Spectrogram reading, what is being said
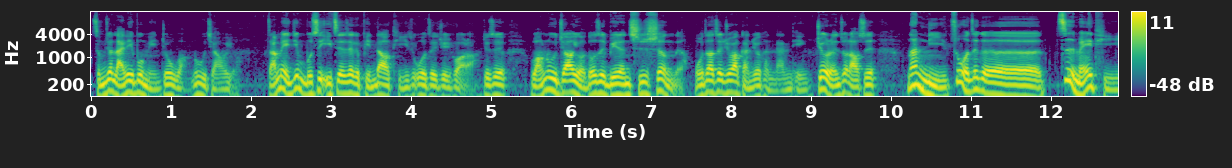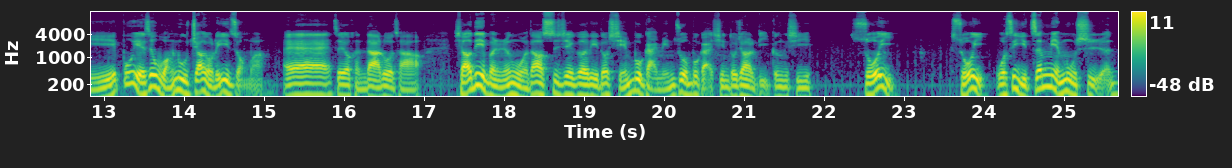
什么叫来历不明？就网络交友。咱们已经不是一次这个频道提过这句话了，就是网络交友都是别人吃剩的。我知道这句话感觉很难听，就有人说老师，那你做这个自媒体不也是网络交友的一种吗？哎，这有很大落差。小弟本人，我到世界各地都行不改名，坐不改姓，都叫李庚希，所以，所以我是以真面目示人，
